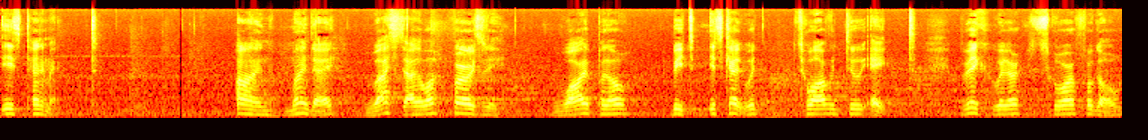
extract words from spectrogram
East Tournament. On Monday was our birthday. One pillow beat Eastwood 12 to 8. Big winner score for goals.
